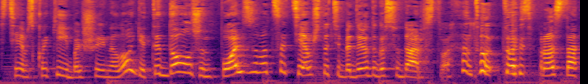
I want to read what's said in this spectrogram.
с тем, с какие большие налоги, ты должен пользоваться тем, что тебе дает государство. ну, то есть просто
